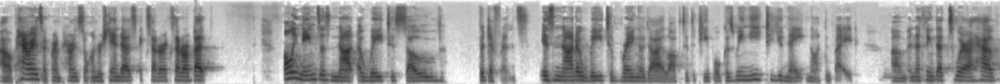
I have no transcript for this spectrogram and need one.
Our parents, our grandparents don't understand us, et cetera, et cetera. But only names is not a way to solve the difference. Is not a way to bring a dialogue to the table because we need to unite, not divide. Um, and I think that's where I have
